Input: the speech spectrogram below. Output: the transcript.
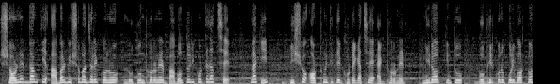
স্বর্ণের দাম কি আবার বিশ্ববাজারে কোনো নতুন ধরনের বাবল তৈরি করতে যাচ্ছে? নাকি বিশ্ব অর্থনীতিতে ঘটে গেছে এক ধরনের নীরব কিন্তু গভীর কোনো পরিবর্তন?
